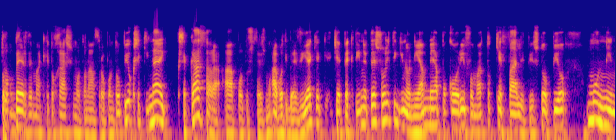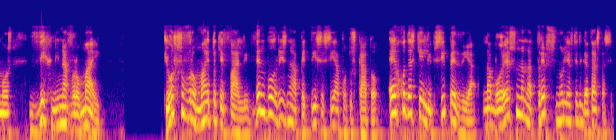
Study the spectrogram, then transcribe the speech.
το μπέρδεμα και το χάσιμο των ανθρώπων το οποίο ξεκινάει ξεκάθαρα από, τους θεσμού, από την παιδεία και, και επεκτείνεται σε όλη την κοινωνία με αποκορύφωμα το κεφάλι της το οποίο μονίμως δείχνει να βρωμάει και όσο βρωμάει το κεφάλι, δεν μπορείς να απαιτείς εσύ από τους κάτω, έχοντας και λειψή παιδεία, να μπορέσουν να ανατρέψουν όλη αυτή την κατάσταση.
